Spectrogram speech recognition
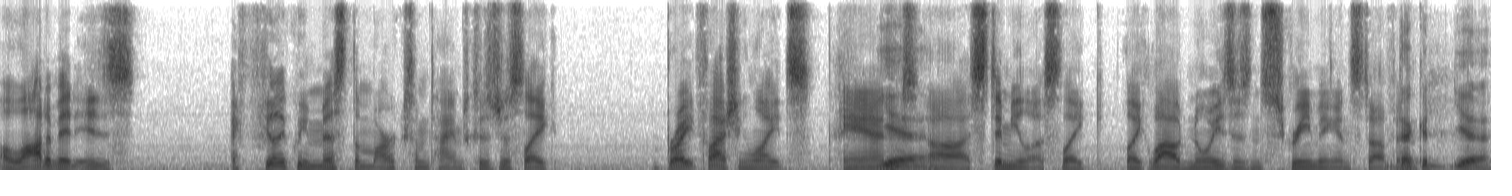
a lot of it is, I feel like we miss the mark sometimes because just like bright flashing lights and Yeah. uh, stimulus, like like loud noises and screaming and stuff. That And could yeah.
